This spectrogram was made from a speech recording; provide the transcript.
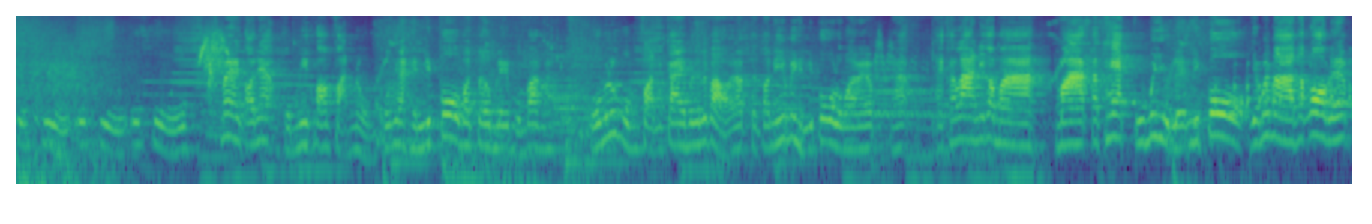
โอ้โหโอ้โหโอ้โหแม่ตอนเนี้ยผมมีความฝันหนูผมอยากเห็นลิปโป้มาเติมเลนผมบ้างนะผมไม่รู้ผมฝันไกลไปหรือเปล่านะครับแต่ตอนนี้ไม่เห็นลิปโป้ลงมานะครับนะฮะไอ้ข้างล่างนี่ก็มามากระแทกกูไม่หยุดเลยลิปโป้ยังไม่มาสักรอบเลยครับ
